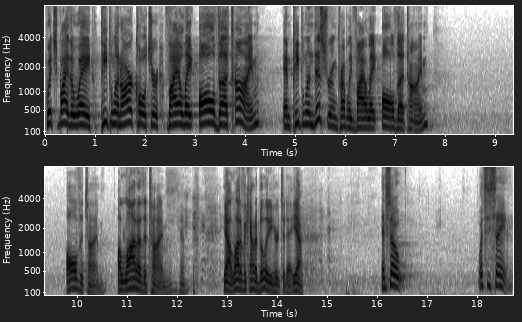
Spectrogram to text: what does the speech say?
which, by the way, people in our culture violate all the time. And people in this room probably violate all the time. All the time. A lot of the time. Yeah, yeah a lot of accountability here today. Yeah. And so, what's he saying?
